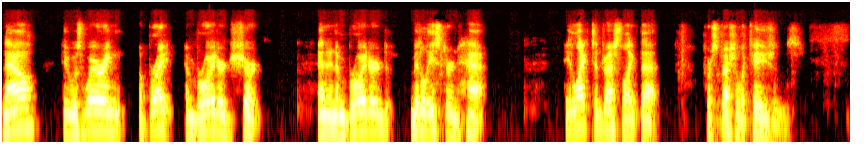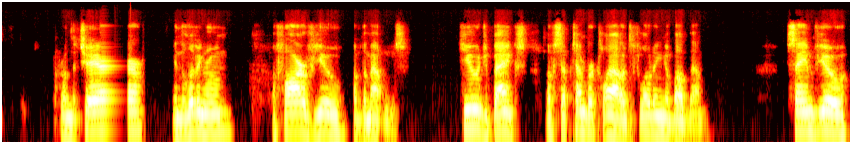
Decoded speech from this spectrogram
Now he was wearing a bright embroidered shirt and an embroidered Middle Eastern hat. He liked to dress like that for special occasions. From the chair in the living room, a far view of the mountains, huge banks of September clouds floating above them. Same view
